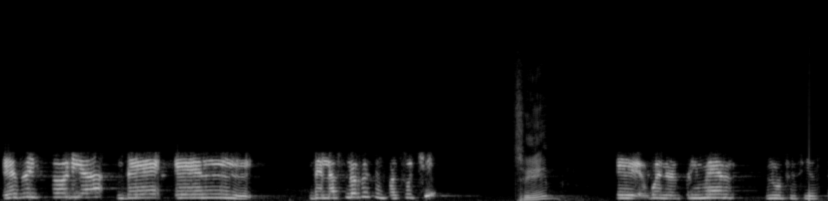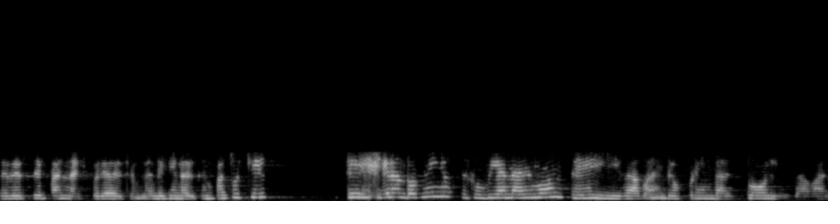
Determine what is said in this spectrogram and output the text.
Es la historia de el de la flor de cempasúchil. Sí, Eh, bueno, el primer, no sé si ustedes sepan la historia de la leyenda de cempasúchil. Eh, eran dos niños que subían al monte y daban de ofrenda al sol, les daban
